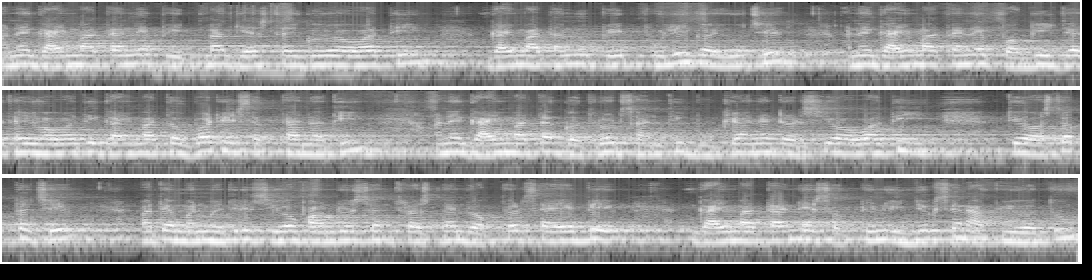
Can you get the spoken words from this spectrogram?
અને ગાય માતાને પેટમાં ગેસ થઈ ગયો હોવાથી ગાય માતાનું પેટ ફૂલી ગયું છે અને ગાય માતાને પગે ઈજા થઈ હોવાથી ગાય માતા ઊભા થઈ શકતા નથી અને ગાય માતા ગતરોજ શાંતિ, ભૂખ્યા અને ટરસી હોવાથી તે અશક્ત છે. માટે મનમૈત્રી સેવા ફાઉન્ડેશન ટ્રસ્ટના ડૉક્ટર સાહેબે ગાય માતાને શક્તિનું ઇન્જેક્શન આપ્યું હતું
